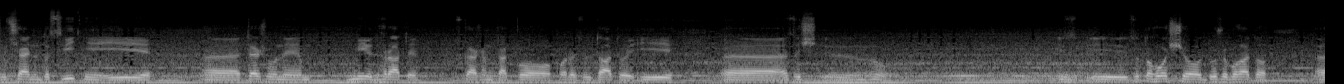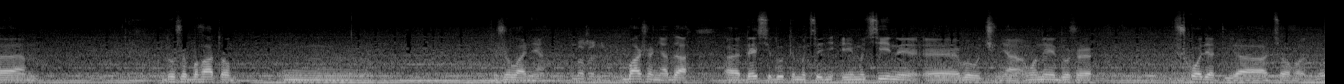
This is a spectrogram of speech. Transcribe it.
звичайно, досвідні і е, теж вони вміють грати, скажімо так, по, по результату. І, е, е, ну, із, із-за того, що дуже багато, е, дуже багато м, желання, Бажання. бажання, да, е, десь ідуть емоційні, емоційні е, вилучення. Вони дуже шкодять для цього. Ну,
